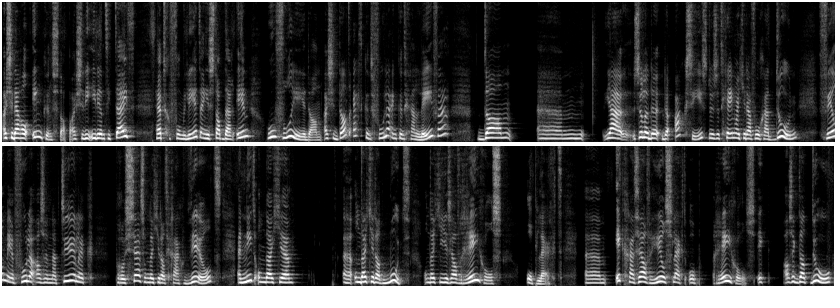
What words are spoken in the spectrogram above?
Als je daar al in kunt stappen, als je die identiteit hebt geformuleerd en je stapt daarin, hoe voel je je dan? Als je dat echt kunt voelen en kunt gaan leven, dan um, ja, zullen de, de acties, dus hetgeen wat je daarvoor gaat doen, veel meer voelen als een natuurlijk proces, omdat je dat graag wilt. En niet omdat je, uh, omdat je dat moet, omdat je jezelf regels oplegt. Um, ik ga zelf heel slecht op regels. Ik, als ik dat doe,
